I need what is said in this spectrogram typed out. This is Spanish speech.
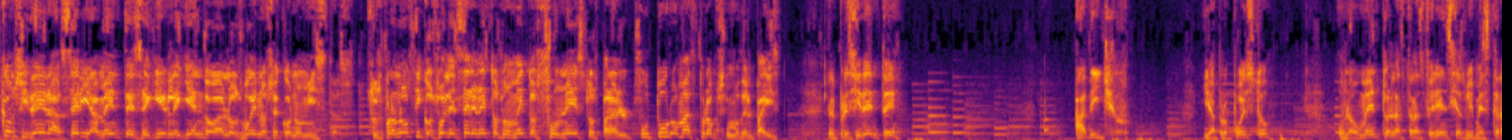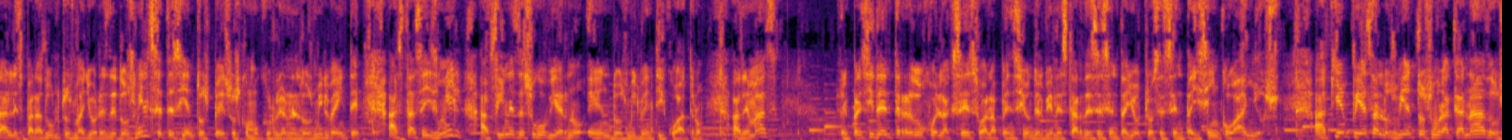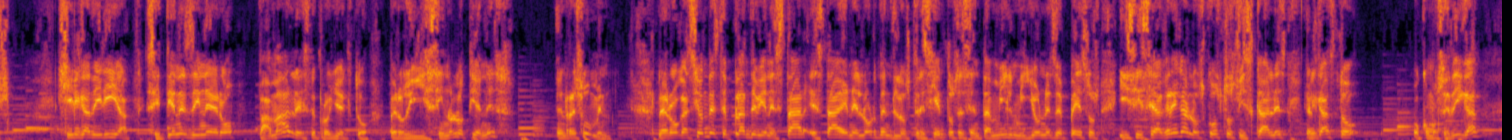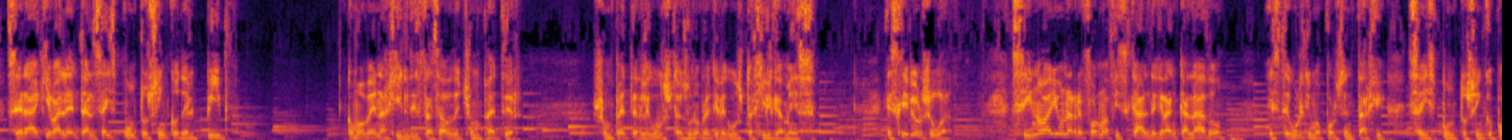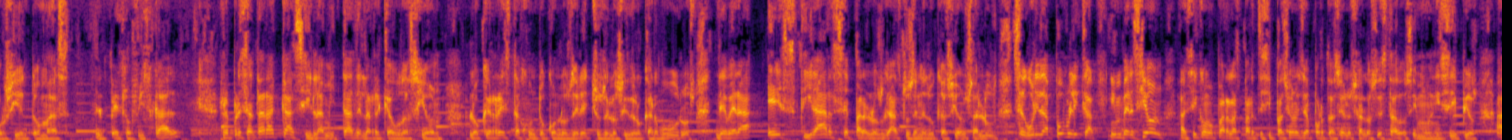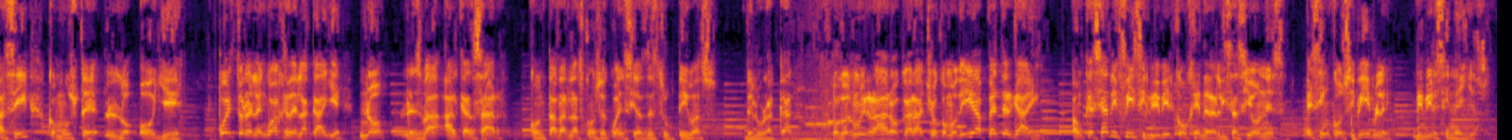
considera seriamente seguir leyendo a los buenos economistas. Sus pronósticos suelen ser en estos momentos funestos para el futuro más próximo del país. El presidente ha dicho y ha propuesto un aumento en las transferencias bimestrales para adultos mayores de 2.700 pesos, como ocurrió en el 2020, hasta 6.000 a fines de su gobierno en 2024. Además, el presidente redujo el acceso a la pensión del bienestar de 68 a 65 años. Aquí empiezan los vientos huracanados. Gilga diría, si tienes dinero, pa mal este proyecto, pero ¿y si no lo tienes? En resumen, la erogación de este plan de bienestar está en el orden de los 360 mil millones de pesos y si se agregan los costos fiscales, el gasto, o como se diga, será equivalente al 6.5 del PIB. Como ven a Gil disfrazado de Schumpeter. Schumpeter le gusta, es un hombre que le gusta a Gil Gamés. Escribe Ursúa, si no hay una reforma fiscal de gran calado, este último porcentaje, 6.5% más el peso fiscal, representará casi la mitad de la recaudación. Lo que resta junto con los derechos de los hidrocarburos deberá estirarse para los gastos en educación, salud, seguridad pública, inversión, así como para las participaciones y aportaciones a los estados y municipios, así como usted lo oye. Puesto en el lenguaje de la calle, no les va a alcanzar contadas las consecuencias destructivas del huracán. Todo es muy raro, caracho, como diría Peter Guy. Aunque sea difícil vivir con generalizaciones, es inconcebible vivir sin ellas.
